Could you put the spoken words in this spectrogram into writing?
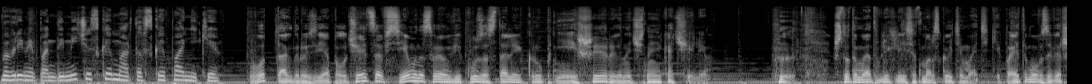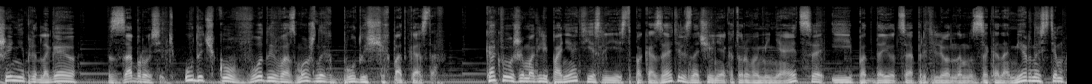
во время пандемической мартовской паники. Вот так, друзья. Получается, все мы на своем веку застали крупнейшие рыночные качели. Хм, что-то мы отвлеклись от морской тематики, поэтому в завершении предлагаю забросить удочку в воды возможных будущих подкастов – как вы уже могли понять, если есть показатель, значение которого меняется и поддается определенным закономерностям,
